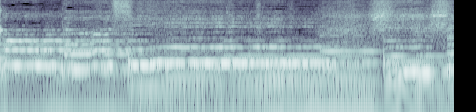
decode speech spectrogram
同的戏是谁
